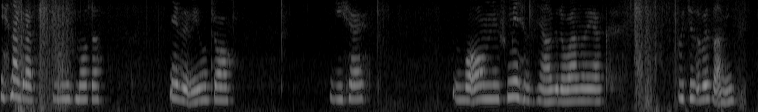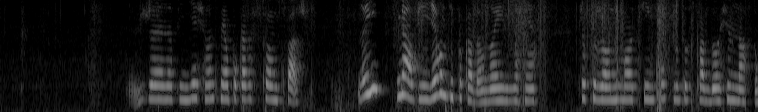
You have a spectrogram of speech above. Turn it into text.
Niech nagra filmik może. Nie wiem, jutro. Dzisiaj. Bo on już miesiąc nie nagrywa, no jak pójdzie sobie sami. Że na 50 miał pokazać swoją twarz. No i miał 50 i pokazał. No i właśnie przez to, że on nie ma odcinków, no to spadł do 18.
